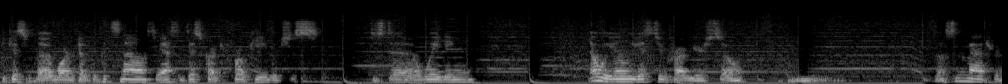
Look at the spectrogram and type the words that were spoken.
because of the water duplicates now, so he has to discard the Froakie, which is just uh, waiting. Oh, he only gets two frog years, so mm, doesn't matter.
